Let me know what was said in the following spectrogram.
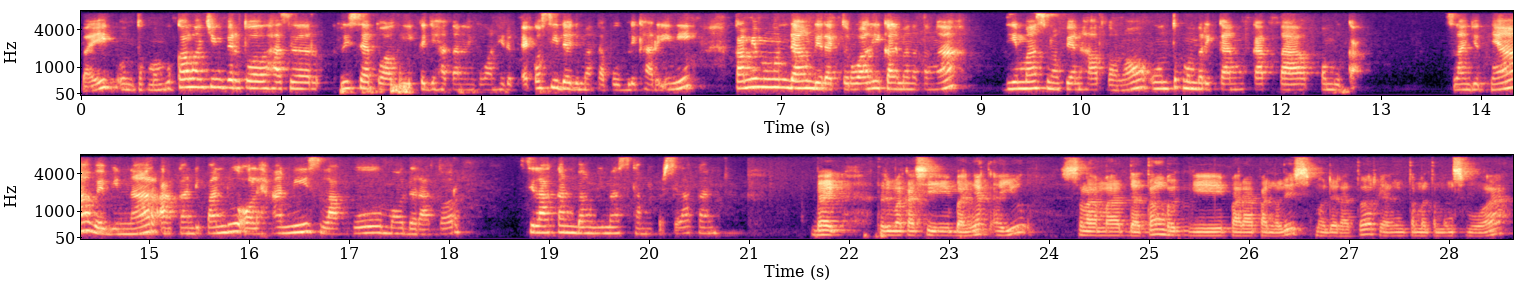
Baik, untuk membuka launching virtual hasil riset Walhi Kejahatan Lingkungan Hidup Ekosida di mata publik hari ini, kami mengundang Direktur Walhi Kalimantan Tengah, Dimas Novian Hartono, untuk memberikan kata pembuka. Selanjutnya, webinar akan dipandu oleh Ani selaku moderator. Silakan Bang Dimas, kami persilakan. Baik, terima kasih banyak Ayu. Selamat datang bagi para panelis, moderator, dan teman-teman semua.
